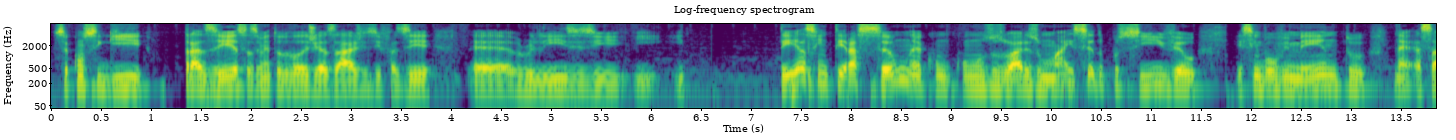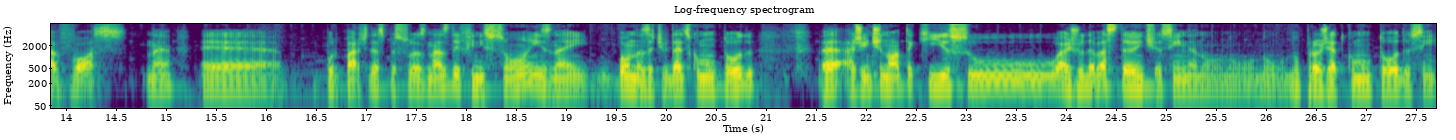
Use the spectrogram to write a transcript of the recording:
você conseguir trazer essas metodologias ágeis e fazer é, releases e, e, e, ter essa interação né, com, com os usuários o mais cedo possível, esse envolvimento, né, essa voz né, é, por parte das pessoas nas definições, né, e, bom, nas atividades como um todo, a gente nota que isso ajuda bastante, assim, né, no, no, no, projeto como um todo, assim.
